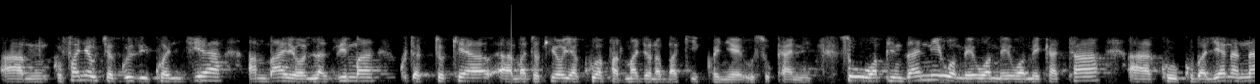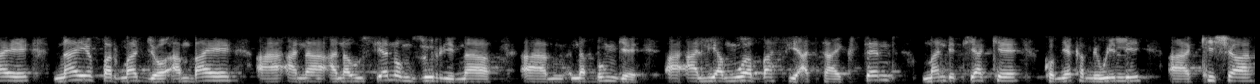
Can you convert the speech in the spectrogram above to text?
um, kufanya uchaguzi kwa njia ambayo lazima kutatokea uh, matokeo ya kuwa Farmajo anabaki kwenye usukani. So wapinzani wamekataa wame, wame uh, kukubaliana naye naye Farmajo ambaye uh, ana, ana uhusiano mzuri na um, na bunge uh, aliamua basi ata extend mandate yake kwa miaka miwili uh, kisha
